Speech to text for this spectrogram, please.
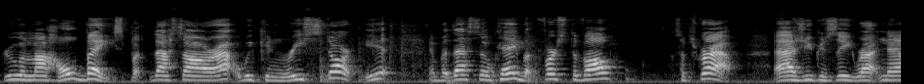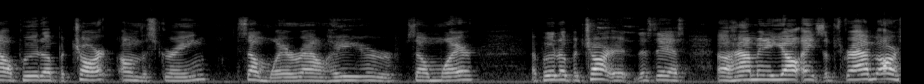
ruined my whole base. But that's all right. We can restart it, and but that's okay. But first of all, subscribe. As you can see right now, I'll put up a chart on the screen somewhere around here somewhere. I put up a chart that says uh, how many y'all ain't subscribed are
